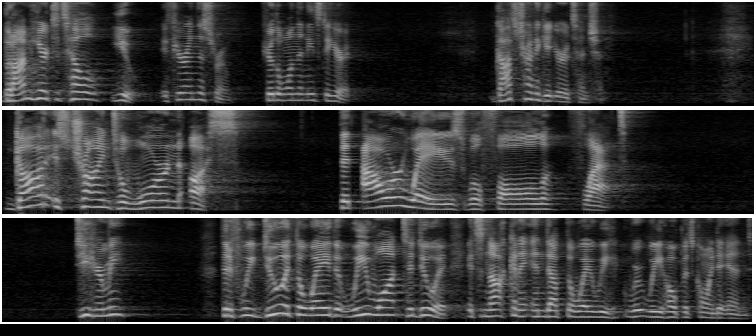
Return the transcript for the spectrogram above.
But I'm here to tell you, if you're in this room, you're the one that needs to hear it. God's trying to get your attention. God is trying to warn us that our ways will fall flat. Do you hear me? That if we do it the way that we want to do it, it's not going to end up the way we, we hope it's going to end.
